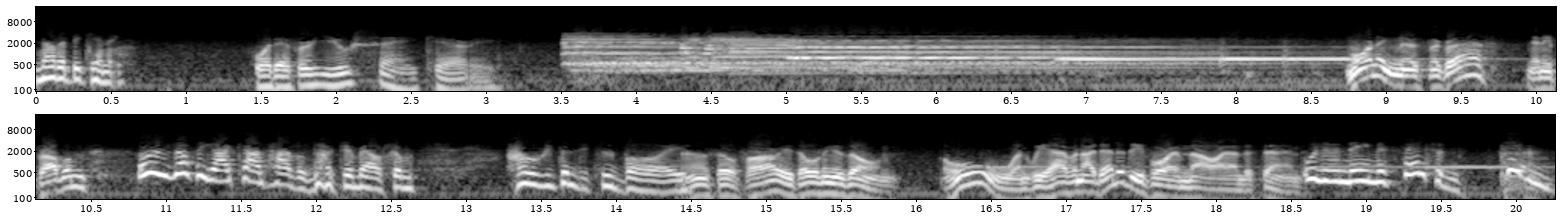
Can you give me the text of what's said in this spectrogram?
not a beginning. Whatever you say, Carrie. Morning, Nurse McGrath. Any problems? Oh, there's nothing I can't handle, Dr. Malcolm. How's the little boy? Well, so far, he's holding his own. Oh, and we have an identity for him now, I understand. Well, his name is Fenton. Tim.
